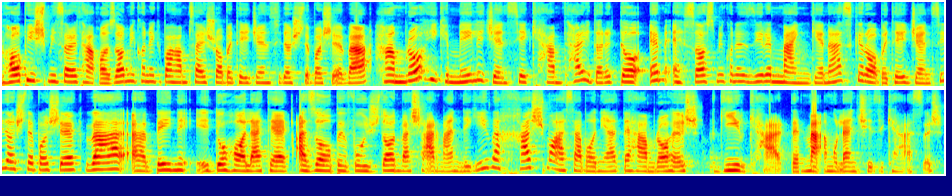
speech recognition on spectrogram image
ها پیش می‌ذاره تقاضا می‌کنه که با همسرش رابطه جنسی داشته باشه و همراهی که میل جنسی کمتری داره دائم احساس می‌کنه زیر منگنه است که رابطه جنسی داشته باشه و بین دو حالت عذاب وجدان و شرمندگی و خشم و عصبانیت به همراهش گیر کرده. معمولا چیزی که هستش.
